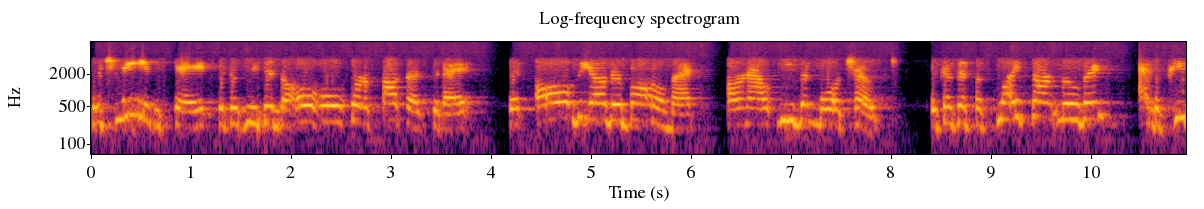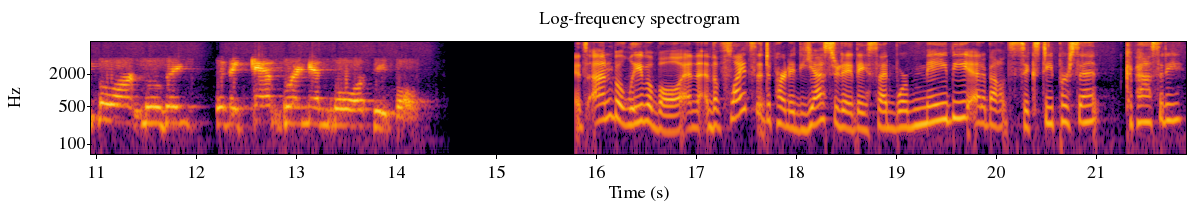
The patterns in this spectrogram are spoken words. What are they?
which means, Kate, because we did the whole, whole sort of process today, that all the other bottlenecks are now even more choked. Because if the flights aren't moving and the people aren't moving, then they can't bring in more people. It's unbelievable. And the flights that departed yesterday, they said, were maybe at about 60% capacity.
